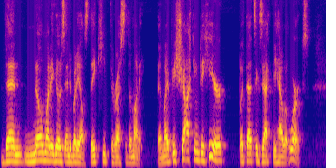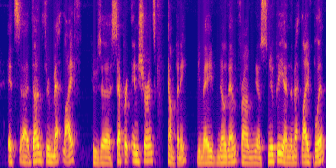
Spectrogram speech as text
then no money goes to anybody else. They keep the rest of the money. That might be shocking to hear, but that's exactly how it works. It's uh, done through MetLife, who's a separate insurance company. You may know them from you know Snoopy and the MetLife blimp.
